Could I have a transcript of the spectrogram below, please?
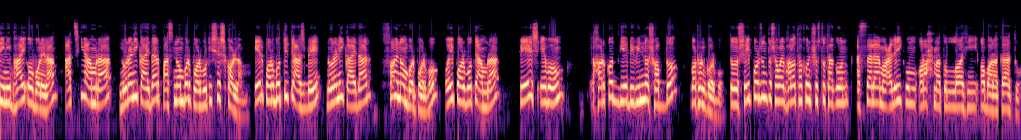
দিনী ভাই ও বোনেরা, আজকে আমরা নুরানি কায়দার পাঁচ নম্বর পর্বটি শেষ করলাম। এর পরবর্তীতে আসবে নুরানি কায়দার ছয় নম্বর পর্ব। ওই পর্বতে আমরা পেশ এবং হরকত দিয়ে বিভিন্ন শব্দ গঠন করব। তো সেই পর্যন্ত সবাই ভালো থাকুন, সুস্থ থাকুন। আসসালামু আলাইকুম ওরহমতুল্লাহি অবরাকাতুহ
